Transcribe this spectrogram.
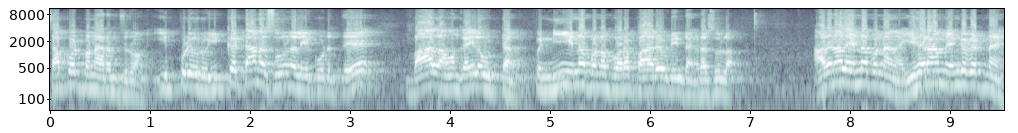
சப்போர்ட் பண்ண ஆரம்பிச்சிருவாங்க. இப்படி ஒரு இக்கட்டான சூழ்நிலையை கொடுத்து பால் அவன் கையில் விட்டாங்க. இப்போ நீ என்ன பண்ண போற பாரு அப்படின்ட்டாங்க ரசூல்லா அதனால என்ன பண்ணாங்க? இஹராம் எங்கே கட்டினேன்?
